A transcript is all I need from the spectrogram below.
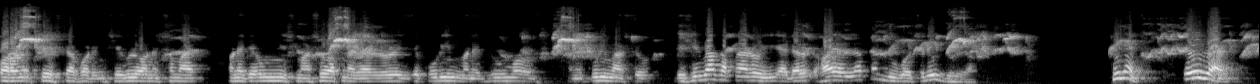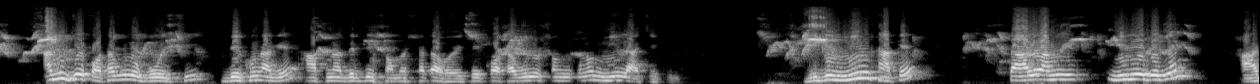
করানোর চেষ্টা করেন, সেগুলো অনেক সময় অনেকে উনিশ মাসও আপনারা রয়েছে কুড়ি মানে দু মানে কুড়ি মাসও বেশিরভাগ আপনার ওই অ্যাডাল্ট হয় হলে আপনার দু বছরেই ধরে রাখে ঠিক আছে? এইবার আমি যে কথাগুলো বলছি, দেখুন আগে আপনাদের যে সমস্যাটা হয়েছে কথাগুলোর সঙ্গে কোনো মিল আছে কিনা যদি মিল থাকে, তাহলে আমি মিলিয়ে দেবেন আর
